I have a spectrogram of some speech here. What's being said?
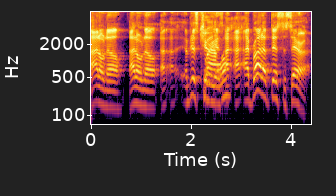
I don't know. I don't know. I, I, I'm just curious. Wow. I, I, I brought up this to Sarah.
